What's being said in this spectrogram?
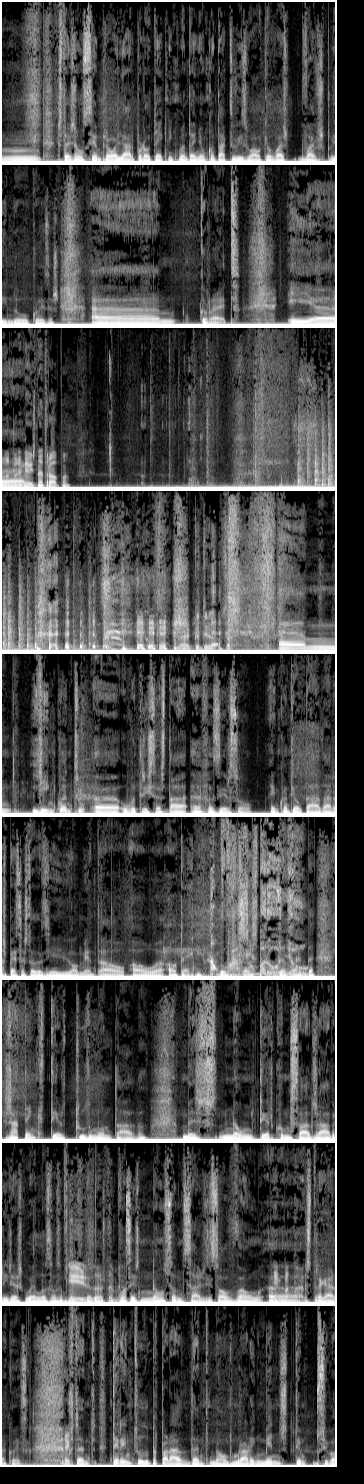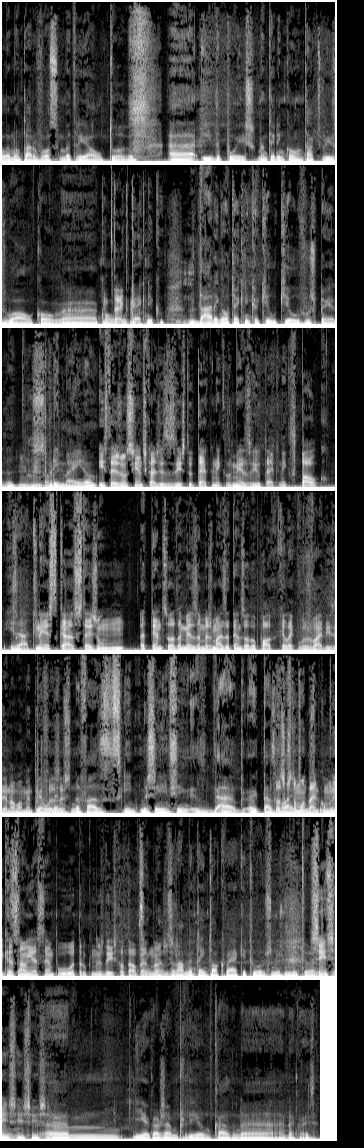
Um, estejam sempre a olhar para o técnico, mantenham contacto visual, que ele vai-vos vai pedindo coisas. Um, correto. E, uh, ele aprendeu isto na tropa. Não, continua. Um, e enquanto uh, o baterista está a fazer som, enquanto ele está a dar as peças todas individualmente ao, ao, ao técnico. Não o façam barulho. da banda já tem que ter tudo montado, mas não ter começado já a abrir as goelas aos amplificadores, porque vocês não são necessários e só vão uh, estragar a coisa. É Portanto, terem tudo preparado de antemão, demorarem o menos tempo possível a montar o vosso material todo uh, e depois manterem contacto visual com, uh, com técnico. o técnico, darem ao técnico aquilo que ele vos pede uhum. primeiro. E estejam cientes que às vezes existe o técnico de mesa e o técnico de palco. Exato. Neste caso, estejam atentos ao da mesa, mas mais atentos ao do palco, que ele é que vos vai dizer normalmente Pelo o que fazer. menos na fase seguinte, mas sim, sim. Ah, estás Todos costumam estar em comunicação. comunicação e é sempre o outro que nos diz que ele está ao pé sim, de nós. Geralmente tem talkback e tu ouves nos monitores. Sim, sim, sim. sim, sim. Um, e agora já me perdi um bocado na, na coisa.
